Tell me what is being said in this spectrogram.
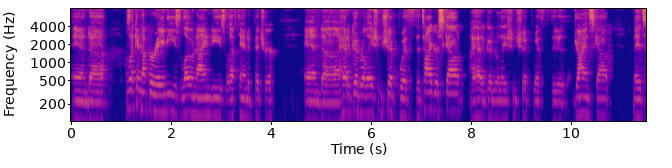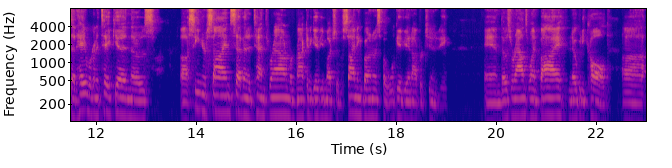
and uh, I was like an upper 80s, low 90s, left-handed pitcher. And uh, I had a good relationship with the Tiger Scout. I had a good relationship with the Giant Scout. They had said, "Hey, we're going to take you in those." Uh, senior sign, seven to tenth round. We're not going to give you much of a signing bonus, but we'll give you an opportunity. And those rounds went by. Nobody called. Uh,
